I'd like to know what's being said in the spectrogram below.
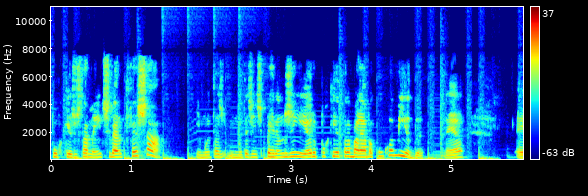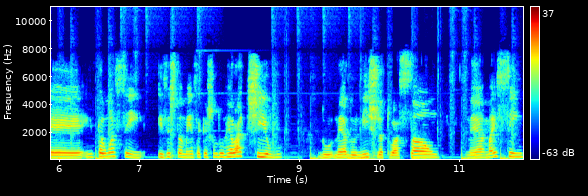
porque justamente tiveram que fechar. E muita, muita gente perdendo dinheiro porque trabalhava com comida, né? É, então, assim, existe também essa questão do relativo, do, né, do nicho de atuação, né? Mas sim,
